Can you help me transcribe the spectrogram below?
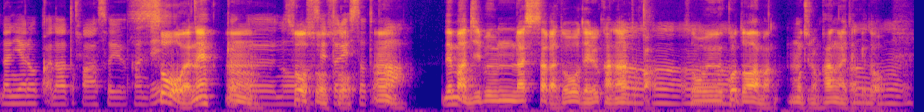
何やろうかなとかそういう感じ？そうやね。う曲ん。のそうそうそう。セットリストとか。うんで、まあ自分らしさがどう出るかなとか、うんうんうんうんそういうことはまあもちろん考えたけど、うんうん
